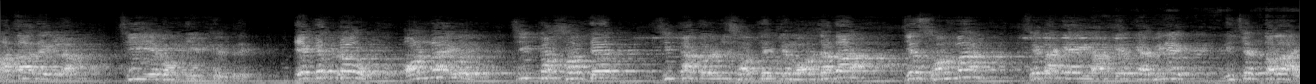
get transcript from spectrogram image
ভাতা দেখলাম সি এবং ডির ক্ষেত্রে। এক্ষেত্রেও অন্যায় শিক্ষক শব্দের শিক্ষাকর্মী শব্দের যে মর্যাদা, যে সম্মান, সেটাকে এই রাজ্যের ক্যাবিনেট নিচের তলায়,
